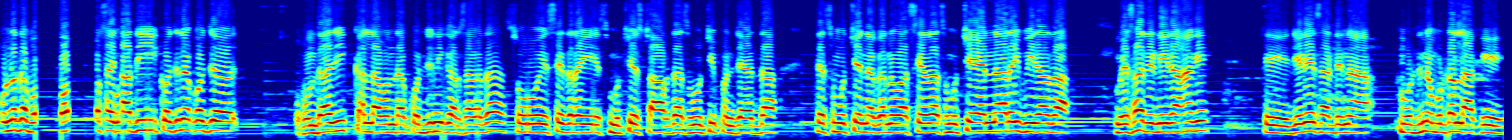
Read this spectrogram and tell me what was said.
ਉਹਨਾਂ ਦਾ ਬਹੁਤ ਸਹਾਇਤਾ ਦੀ ਕੁਝ ਨਾ ਕੁਝ ਹੁੰਦਾ ਜੀ, ਇਕੱਲਾ ਬੰਦਾ ਕੁਝ ਨਹੀਂ ਕਰ ਸਕਦਾ। ਸੋ ਇਸੇ ਤਰ੍ਹਾਂ ਹੀ ਸਮੁੱਚੇ ਸਟਾਫ ਦਾ, ਸਮੁੱਚੀ ਪੰਚਾਇਤ ਦਾ ਤੇ ਸਮੁੱਚੇ ਨਗਰ ਨਿਵਾਸੀਆਂ ਦਾ, ਸਮੁੱਚੇ ਐਨ ਆਰ ਆਈ ਵੀਰਾਂ ਦਾ ਹਮੇਸ਼ਾ ਰਿਣੀ ਰਹਾਂਗੇ। ਤੇ ਜਿਹੜੇ ਸਾਡੇ ਨਾਲ ਮੋਢੇ ਨਾਲ ਮੋਢਾ ਲਾ ਕੇ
